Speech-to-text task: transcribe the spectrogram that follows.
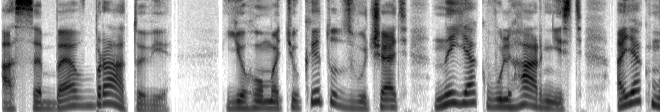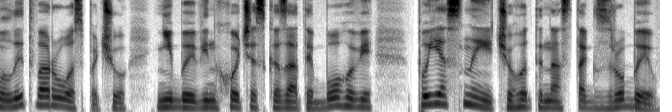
а себе в братові. Його матюки тут звучать не як вульгарність, а як молитва розпачу, ніби він хоче сказати Богові «поясни, чого ти нас так зробив».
